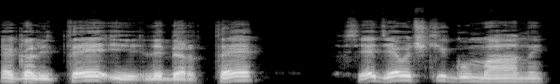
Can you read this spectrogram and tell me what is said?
Эгалите и Либерте, все девочки гуманы.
